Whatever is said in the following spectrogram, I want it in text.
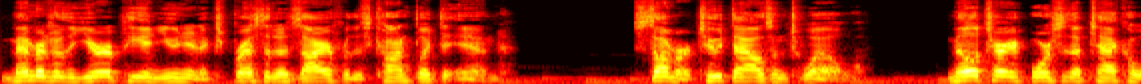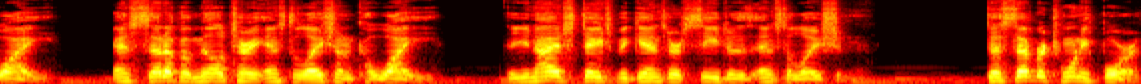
members of the European Union expressed a desire for this conflict to end. Summer 2012. Military forces attack Hawaii, and set up a military installation on Kauai. The United States begins their siege of this installation. December 24,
